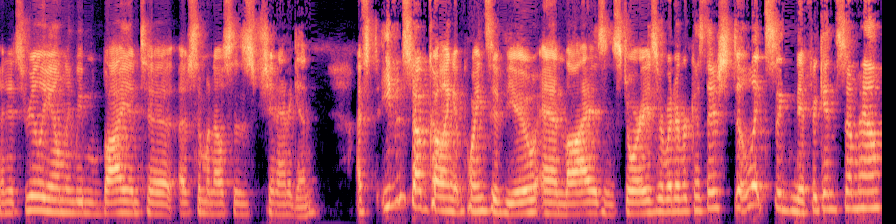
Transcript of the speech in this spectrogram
And it's really only we buy into uh, someone else's shenanigan. I've even stopped calling it points of view and lies and stories or whatever because they're still like significant somehow.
